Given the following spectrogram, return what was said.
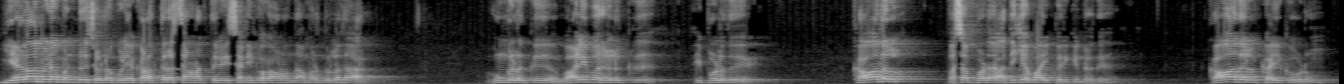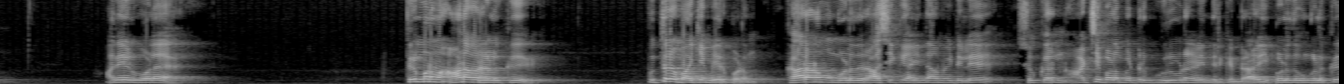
ஏழாம் இடம் என்று சொல்லக்கூடிய களத்திர ஸ்தானத்திலே சனி பகவான் வந்து அமர்ந்துள்ளதால் உங்களுக்கு வாலிபர்களுக்கு இப்பொழுது காதல் வசப்பட அதிக வாய்ப்பு இருக்கின்றது. காதல் கைகூடும். அதே போல திருமணம் ஆனவர்களுக்கு புத்திர பாக்கியம் ஏற்படும். காரணம் உங்களது ராசிக்கு ஐந்தாம் வீட்டிலே சுக்கரன் ஆட்சி பலம் பெற்று குருவுடன் இணைந்திருக்கின்றார். இப்பொழுது உங்களுக்கு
